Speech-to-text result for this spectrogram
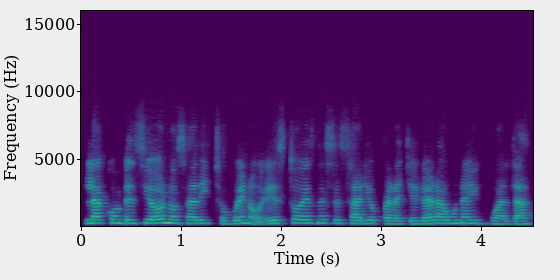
La convención nos ha dicho, bueno, esto es necesario para llegar a una igualdad,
